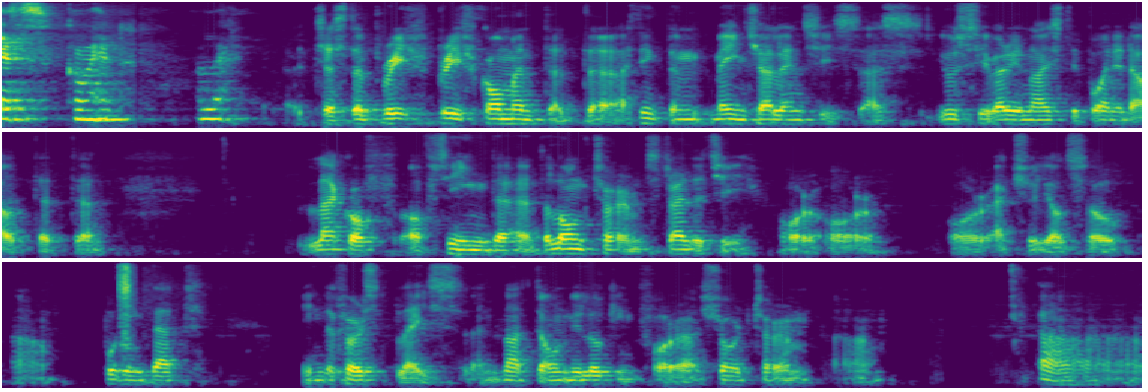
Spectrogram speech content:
Yes, go ahead. just a brief brief comment that uh, I think the main challenge is, as Jussi very nicely pointed out, that uh, lack of, of seeing the, the long-term strategy or, or, or actually also uh, putting that in the first place and not only looking for a short-term um, uh,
